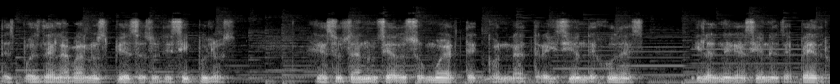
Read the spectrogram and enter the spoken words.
Después de lavar los pies a sus discípulos, Jesús ha anunciado su muerte con la traición de Judas y las negaciones de Pedro.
